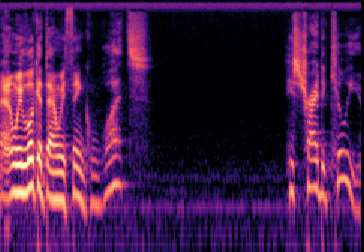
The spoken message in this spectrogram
And we look at that and we think, What? He's tried to kill you.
